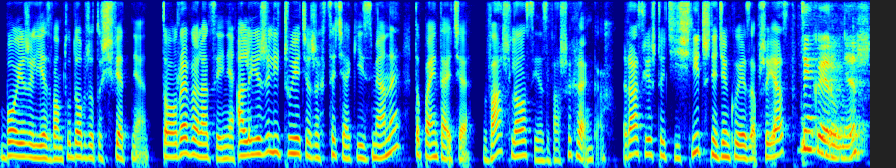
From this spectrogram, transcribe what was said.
bo jeżeli jest wam tu dobrze, to świetnie, to rewelacyjnie, ale jeżeli czujecie, że chcecie jakiejś zmiany, to pamiętajcie, wasz los jest w waszych rękach. Raz jeszcze ci ślicznie dziękuję za przyjazd. Dziękuję również.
